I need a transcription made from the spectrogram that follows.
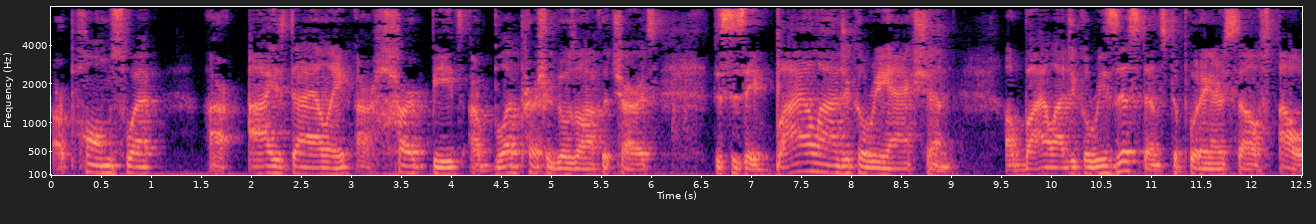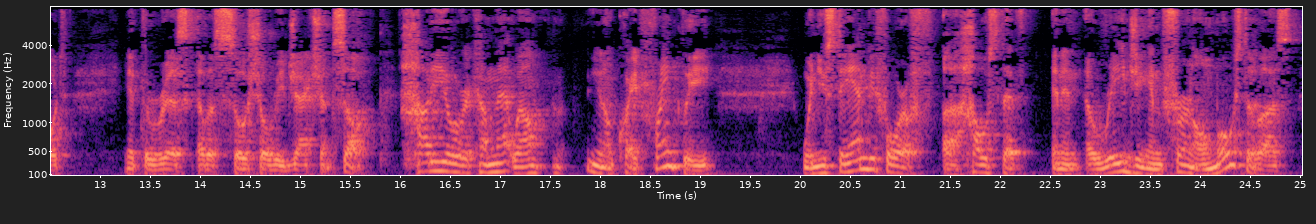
our palms sweat, our eyes dilate, our heart beats, our blood pressure goes off the charts. This is a biological reaction, a biological resistance to putting ourselves out at the risk of a social rejection. So, how do you overcome that? Well, you know, quite frankly, when you stand before a, a house that's in a raging inferno, most of us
